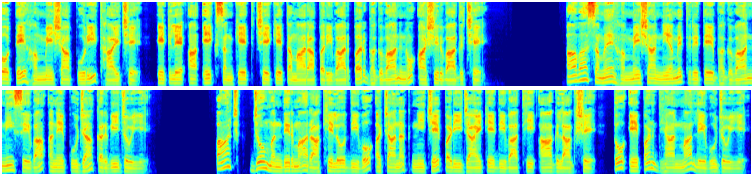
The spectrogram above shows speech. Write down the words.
તો તે હંમેશા પૂરી થાય છે, એટલે આ એક સંકેત છે કે તમારા પરિવાર પર ભગવાનનો આશીર્વાદ છે. આવા સમયે હંમેશા નિયમિત રીતે ભગવાનની સેવા અને પૂજા કરવી જોઈએ. પાંચ, જો મંદિરમાં રાખેલો દીવો અચાનક નીચે પડી જાય કે દીવાથી આગ લાગશે, તો એ પણ ધ્યાનમાં લેવું જોઈએ.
